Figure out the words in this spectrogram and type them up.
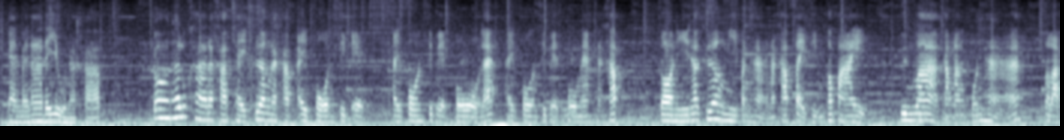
สแกนใบหน้าได้อยู่นะครับ ก็ถ้าลูกค้านะครับใช้เครื่องนะครับ iPhone 11 iPhone 11 Pro และ iPhone 11 Pro Max นะครับกรณีถ้าเครื่องมีปัญหานะครับ ใส่ซิมเข้าไป ขึ้นว่ากำลังค้นหาสลับ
